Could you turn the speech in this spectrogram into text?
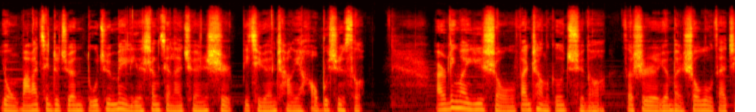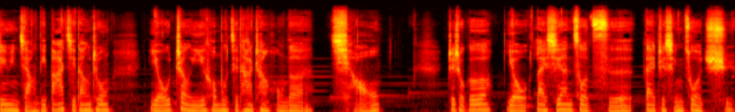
用娃娃金志娟独具魅力的声线来诠释，比起原唱也毫不逊色。而另外一首翻唱的歌曲呢，则是原本收录在金韵奖第八集当中。由郑怡和木吉他唱红的《桥》，这首歌由赖希安作词，戴志行作曲。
